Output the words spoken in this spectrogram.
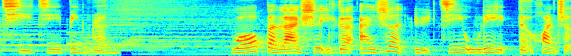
奇迹病人。我本来是一个癌症与肌无力的患者，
